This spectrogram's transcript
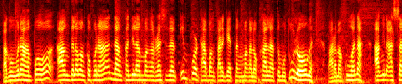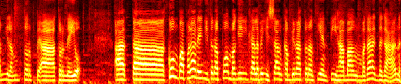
Pagungunahan po ang dalawang koponan ng kanilang mga resident import habang target ng mga lokal na tumutulong para makuha na ang inaasam nilang torpe, ah, torneo. At ah, kung papalarin, ito na po ang magiging ikalabing isang kampyonato ng TNT habang madaragdagan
